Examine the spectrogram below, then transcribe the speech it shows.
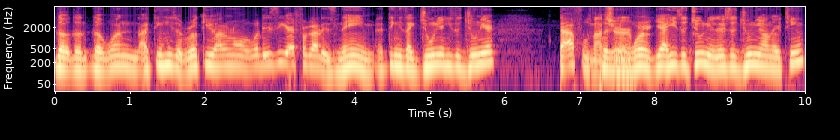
the the the one I think he's a rookie. I don't know what is he. I forgot his name. I think he's like junior. He's a junior. That fool's Not putting sure. in work. Yeah, he's a junior. There's a junior on their team.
